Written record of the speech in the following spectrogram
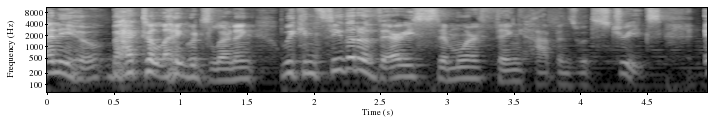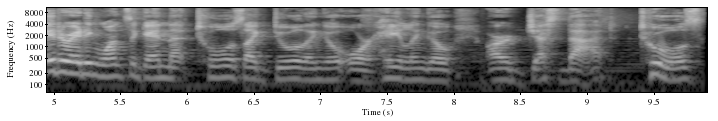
Anywho, back to language learning, we can see that a very similar thing happens with streaks, iterating once again that tools like Duolingo or HeyLingo are just that, tools,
